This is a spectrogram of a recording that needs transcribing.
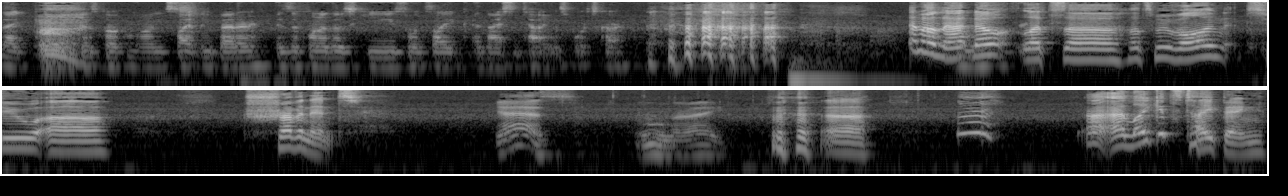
that could make this Pokemon slightly better is if one of those keys was like a nice Italian sports car. and on that note, let's uh let's move on to uh Trevenant. Yes. Ooh, All right. uh, eh, I, I like its typing,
